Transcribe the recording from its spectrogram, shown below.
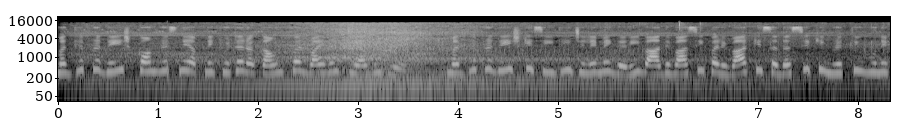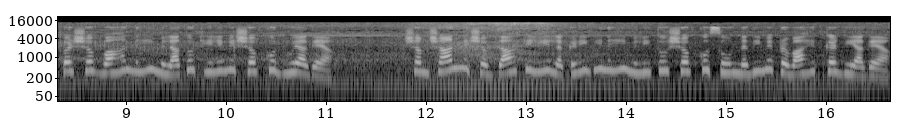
मध्य प्रदेश कांग्रेस ने अपने ट्विटर अकाउंट पर वायरल किया वीडियो। मध्य प्रदेश के सीधी ज़िले में गरीब आदिवासी परिवार के सदस्य की मृत्यु होने पर शव वाहन नहीं मिला तो ठेले में शव को धोया गया। शमशान में शवदाह के लिए लकड़ी भी नहीं मिली तो शव को सोन नदी में प्रवाहित कर दिया गया।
